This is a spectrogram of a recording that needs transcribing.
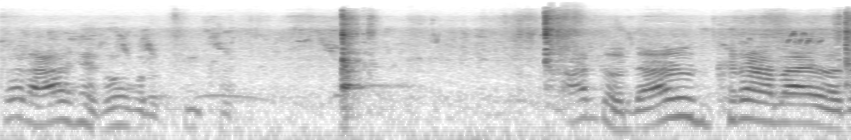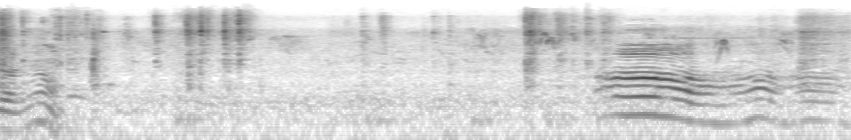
કર આવશે છોકરો શીખે આ તો દારૂ ખરાબ આવ્યો હતો શું ઓહ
